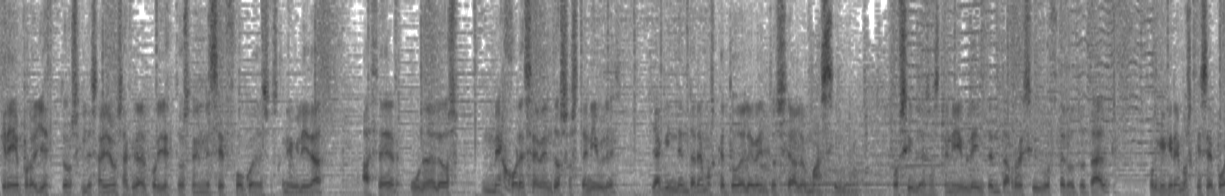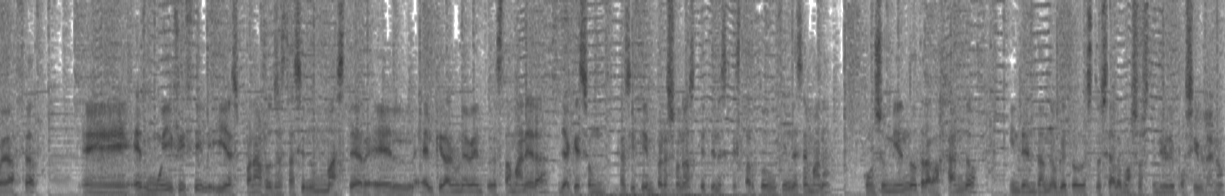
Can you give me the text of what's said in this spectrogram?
cree proyectos y les ayudemos a crear proyectos en ese foco de sostenibilidad, hacer uno de los mejores eventos sostenibles, ya que intentaremos que todo el evento sea lo máximo posible sostenible, intentar residuo cero total, porque creemos que se puede hacer eh, es muy difícil y es, para nosotros está siendo un máster el, crear un evento de esta manera, ya que son casi 100 personas que tienes que estar todo un fin de semana consumiendo, trabajando, intentando que todo esto sea lo más sostenible posible. ¿no?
